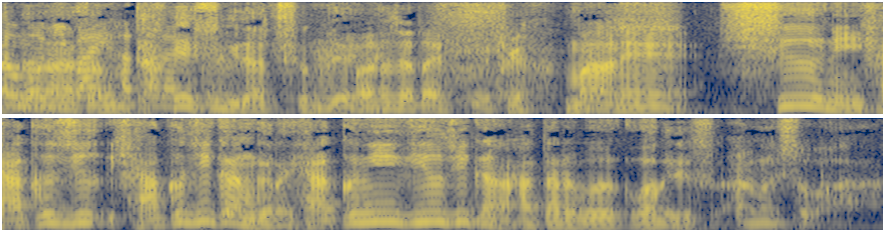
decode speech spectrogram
中川さん大好きだっつうんで、私は大好きですが。まあね、週に110、100時間から120時間働くわけです、あの人は。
